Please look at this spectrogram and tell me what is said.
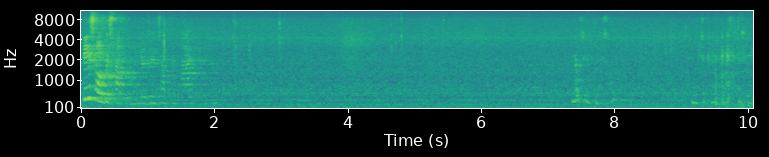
These always happen when you're doing something live. I'm not gonna put this on. I need to connect this to There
